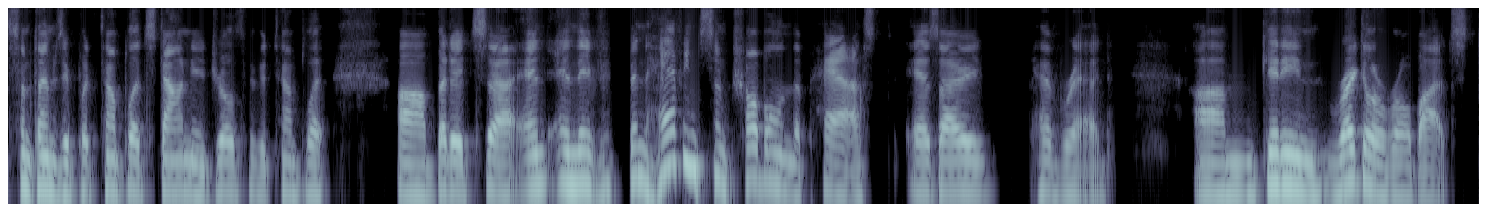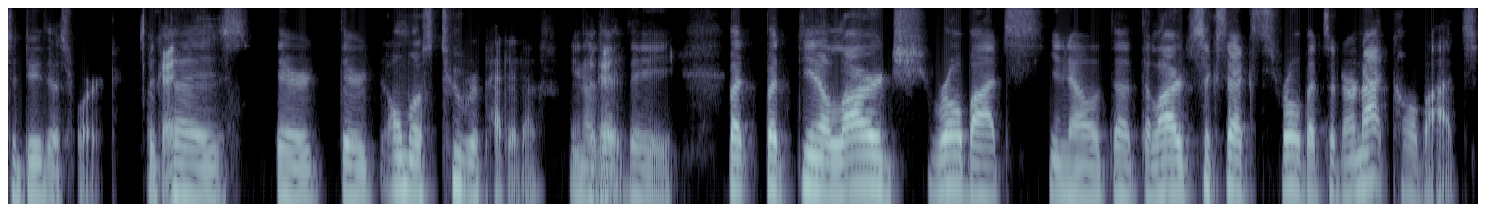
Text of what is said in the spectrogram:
Sometimes they put templates down, and you drill through the template. Uh, but it's uh, and and they've been having some trouble in the past, as I have read, um, getting regular robots to do this work Okay. because they're they're almost too repetitive. You know, Okay. they, they but but you know, large robots, you know, the the large six axis robots that are not cobots,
